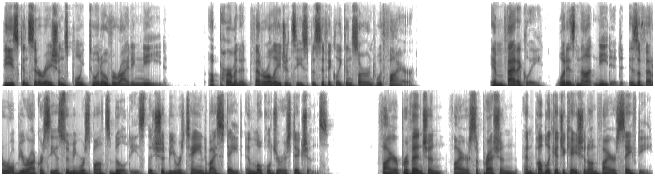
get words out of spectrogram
These considerations point to an overriding need a permanent federal agency specifically concerned with fire. Emphatically, what is not needed is a federal bureaucracy assuming responsibilities that should be retained by state and local jurisdictions. Fire prevention, fire suppression, and public education on fire safety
